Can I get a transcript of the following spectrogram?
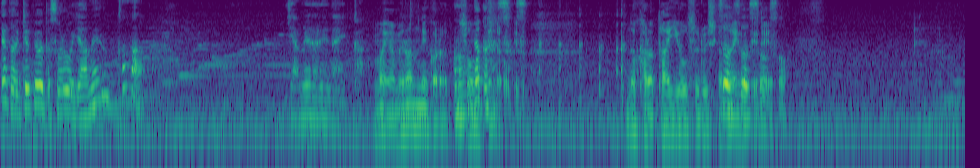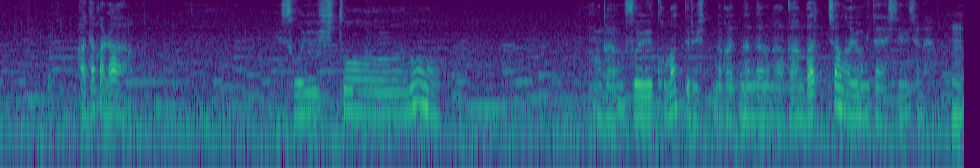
だから結局やっぱそれをやめるかやめられないか。まあやめらんねえからうんそうなってんだろうけど。だから対応するしかないわけで。そうそうそう。あだからそういう人のなんかそういう困ってる人なんかなんだろうな頑張っちゃうのよみたいな人いるじゃない。うん。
